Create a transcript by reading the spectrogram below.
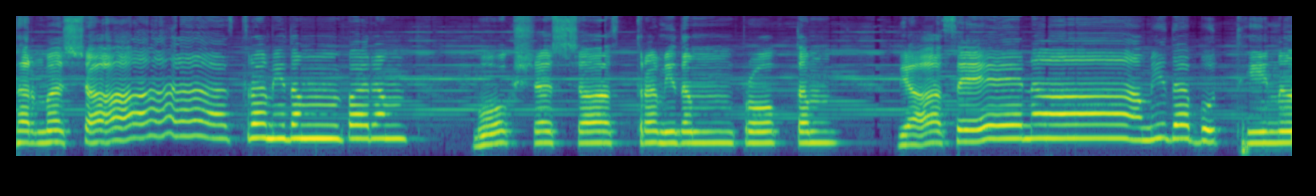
धर्मशास्त्रमिदं परं मोक्षशास्त्रमिदं प्रोक्तं। व्यासेनामिदबुद्धिना।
